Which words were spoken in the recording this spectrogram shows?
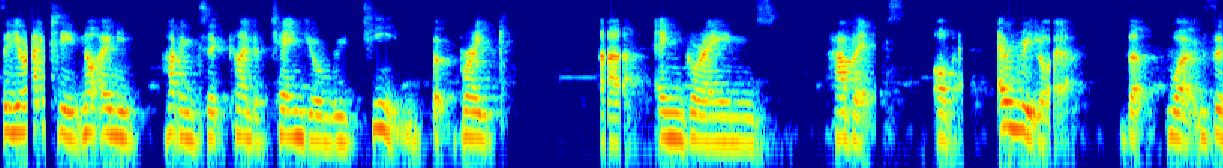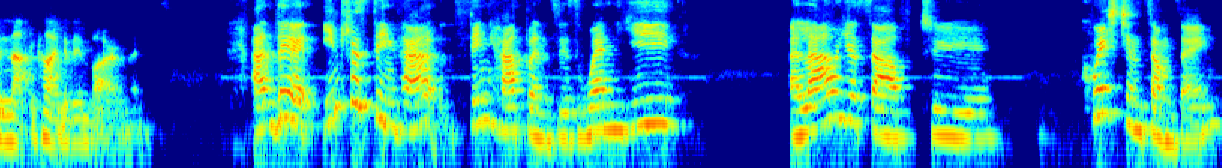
So you're actually not only having to kind of change your routine but break uh, ingrained habits of every lawyer that works in that kind of environment. And the interesting ha- thing happens is when you allow yourself to question something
